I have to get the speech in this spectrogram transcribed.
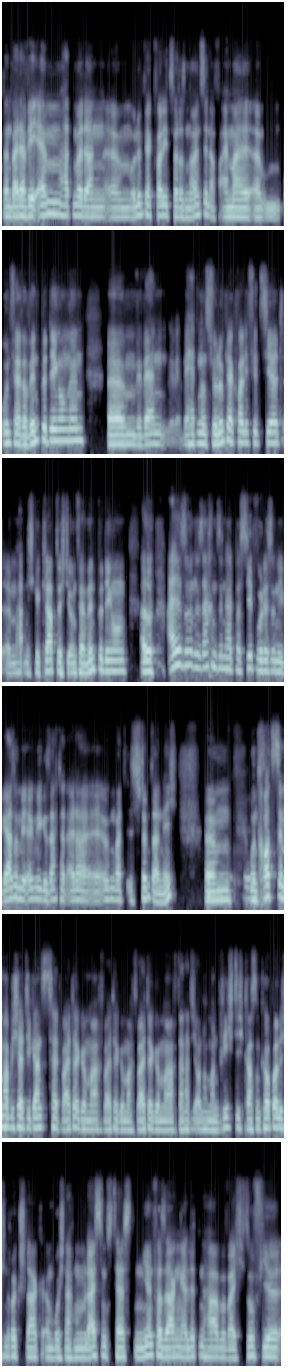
dann bei der WM hatten wir dann ähm, Olympia-Quali 2019, auf einmal ähm, unfaire Windbedingungen. Ähm, wir, wären, wir hätten uns für Olympia qualifiziert, ähm, hat nicht geklappt durch die unfairen Windbedingungen. Also all so eine Sachen sind halt passiert, wo das Universum mir irgendwie gesagt hat, Alter, äh, irgendwas ist, stimmt da nicht. Ähm, und trotzdem habe ich halt die ganze Zeit weitergemacht, weitergemacht, weitergemacht. Dann hatte ich auch nochmal einen richtig krassen körperlichen Rückschlag, wo ich nach einem Leistungstest ein Nierenversagen erlitten habe, weil ich so viel,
